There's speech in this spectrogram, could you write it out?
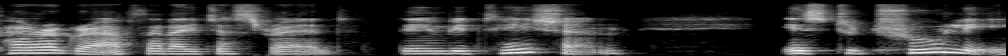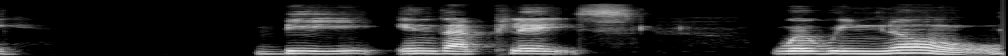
paragraph that I just read, the invitation is to truly be in that place where we know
